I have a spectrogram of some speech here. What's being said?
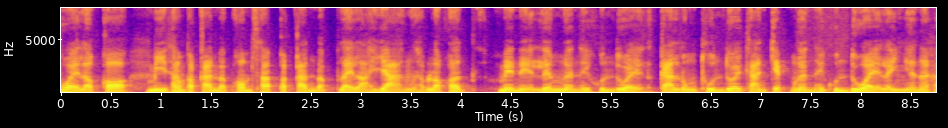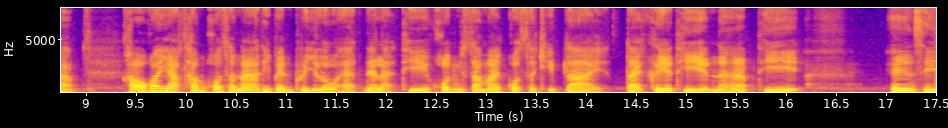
ด้วย แล้วก็มีทั้งประกันแบบออมทรัพย์ประกันแบบหลาย ๆ อย่างนะครับ แล้วก็เมเนจเรื่องเงินให้คุณด้วย การลงทุนด้วยการเก็บเงินให้คุณด้วยอะไรเงี้ยนะครับเขาก็อยากทำโฆษณาที่เป็น pre-roll ad เนี่ยแหละ ที่คนสามารถกด skip ได้ แต่ครีเอทีฟนะครับที่เอเจนซี่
